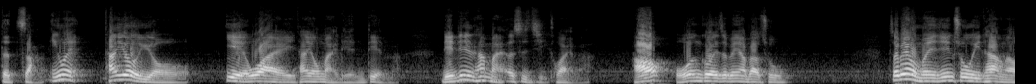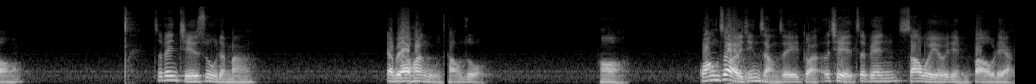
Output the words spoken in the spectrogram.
的涨，因为它又有业外，它有买联电嘛，联电它买二十几块嘛。好，我问各位这边要不要出？这边我们已经出一趟了哦，这边结束了吗？要不要换股操作？哦，光照已经涨这一段，而且这边稍微有一点爆量。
